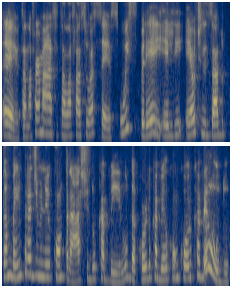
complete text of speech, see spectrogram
É, tá na farmácia, tá lá fácil acesso. O spray, ele é utilizado também para diminuir o contraste do cabelo, da cor do cabelo com o couro cabeludo.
